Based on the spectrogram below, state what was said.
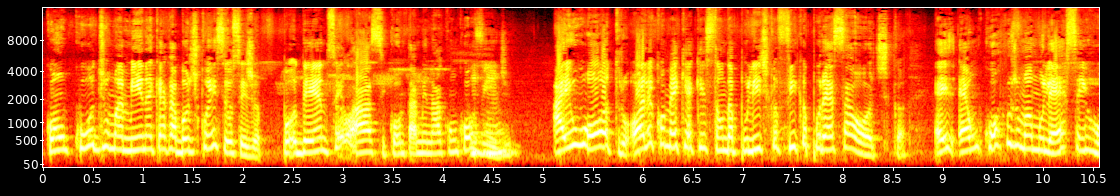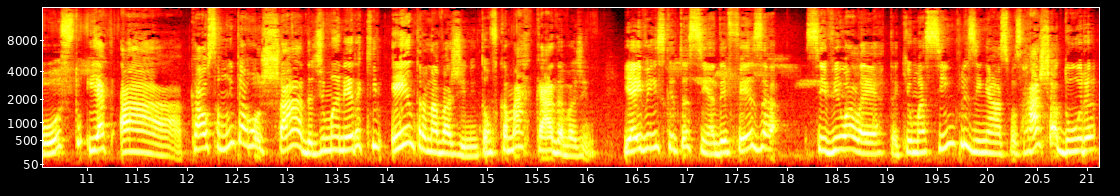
com o cu de uma mina que acabou de conhecer, ou seja, podendo, sei lá, se contaminar com Covid. Uhum. Aí o outro, olha como é que a questão da política fica por essa ótica. É, é um corpo de uma mulher sem rosto e a, a, calça muito arrochada de maneira que entra na vagina, então fica marcada a vagina. E aí vem escrito assim: a defesa civil alerta que uma simples, em aspas, rachadura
